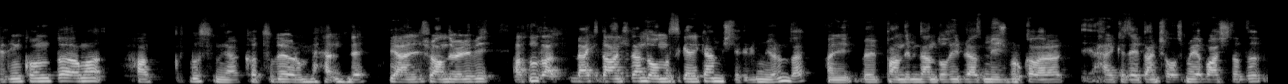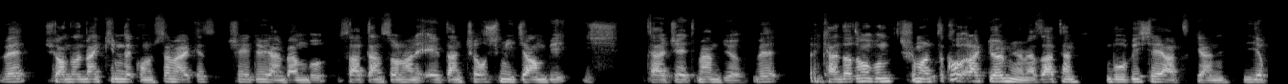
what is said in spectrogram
Dediğin konuda ama haklısın ya katılıyorum ben de. Yani şu anda böyle bir aslında belki daha önceden de olması gereken bir şeydi bilmiyorum da hani böyle pandemiden dolayı biraz mecbur kalarak herkes evden çalışmaya başladı ve şu anda ben kimle konuşsam herkes şey diyor yani ben bu saatten sonra hani evden çalışmayacağım bir iş tercih etmem diyor ve kendi adıma bunu şımarıklık olarak görmüyorum ya zaten bu bir şey artık yani yap,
